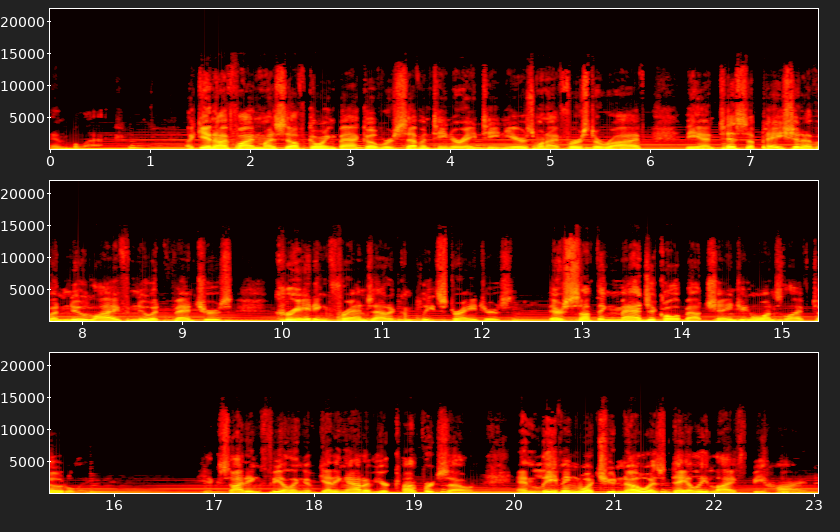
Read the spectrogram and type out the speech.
and black. Again, I find myself going back over 17 or 18 years when I first arrived. The anticipation of a new life, new adventures, creating friends out of complete strangers. There's something magical about changing one's life totally. Exciting feeling of getting out of your comfort zone and leaving what you know as daily life behind.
